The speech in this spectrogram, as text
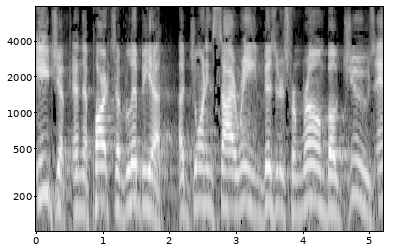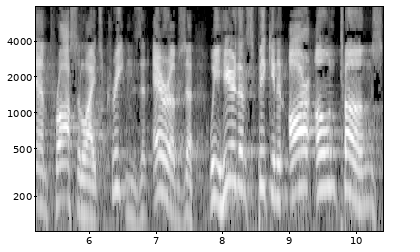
Egypt, and the parts of Libya adjoining Cyrene, visitors from Rome, both Jews and proselytes, Cretans and Arabs. Uh, we hear them speaking in our own tongues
